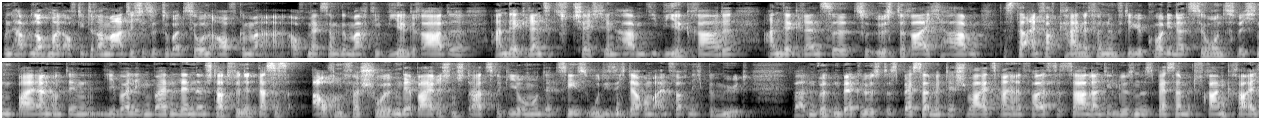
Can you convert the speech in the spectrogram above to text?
und habe nochmal auf die dramatische Situation aufmerksam gemacht, die wir gerade an der Grenze zu Tschechien haben, die wir gerade an der Grenze zu Österreich haben, dass da einfach keine vernünftige Koordination zwischen Bayern und den jeweiligen beiden Ländern stattfindet. Das ist auch ein Verschulden der bayerischen Staatsregierung und der CSU, die sich darum einfach nicht bemüht. Baden-Württemberg löst es besser mit der Schweiz, Rheinland-Pfalz, das Saarland, die lösen es besser mit Frankreich.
